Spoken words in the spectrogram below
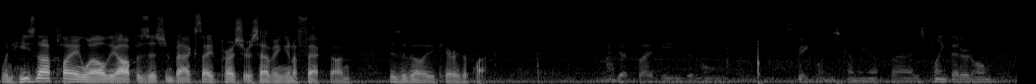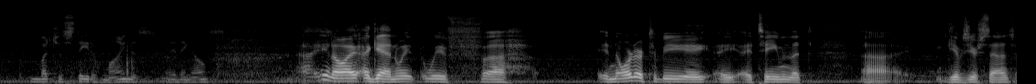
When he's not playing well, the opposition backside pressure is having an effect on his ability to carry the puck. You've got five games at home, straight ones coming up. Uh, is playing better at home much a state of mind as anything else? Uh, you know, I, again, we, we've, uh, in order to be a, a, a team that uh, gives your sense,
